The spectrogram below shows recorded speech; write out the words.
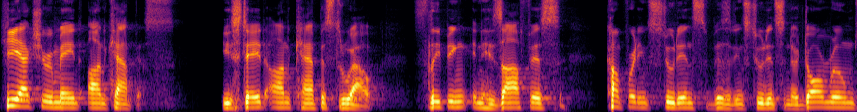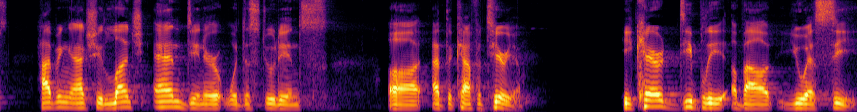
He actually remained on campus. He stayed on campus throughout, sleeping in his office, comforting students, visiting students in their dorm rooms, having actually lunch and dinner with the students uh, at the cafeteria. He cared deeply about USC,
